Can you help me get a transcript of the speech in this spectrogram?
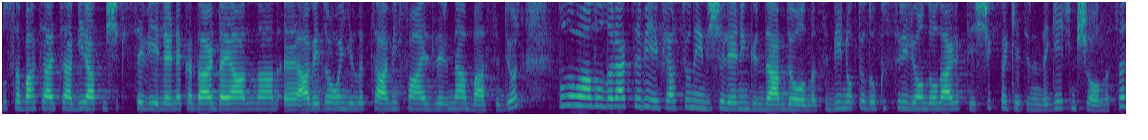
bu sabah hatta 1.62 seviyelerine kadar dayanan e, ABD 10 yıllık tahvil faizlerinden bahsediyoruz. Buna bağlı olarak tabii enflasyon endişelerinin gündemde olması, 1.9 trilyon dolarlık teşvik paketinin de geçmiş olması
